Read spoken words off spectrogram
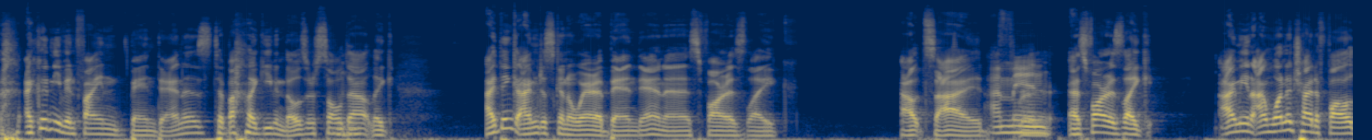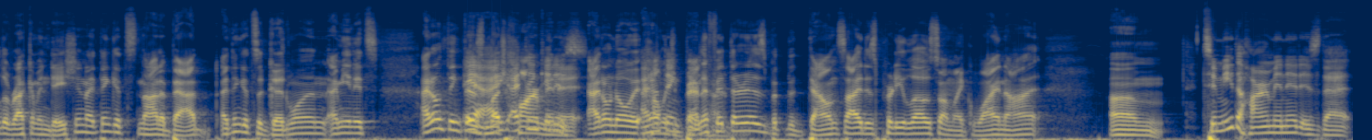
I couldn't even find bandanas to buy. Like even those are sold Mm-hmm. out. Like, I think I'm just gonna wear a bandana as far as like outside. I mean- for- as far as like. I mean, I want to try to follow the recommendation. I think it's not a bad. I think it's a good one. I mean, it's. I don't think there's Yeah, much I harm it in is. it. I don't know how don't much benefit there is, but the downside is pretty low. So I'm like, why not? Um, To me, the harm in it is that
